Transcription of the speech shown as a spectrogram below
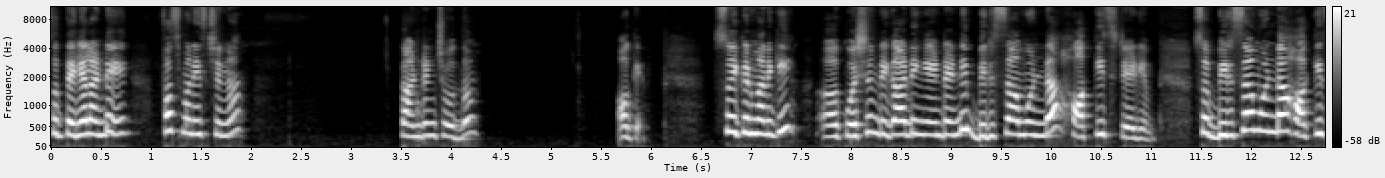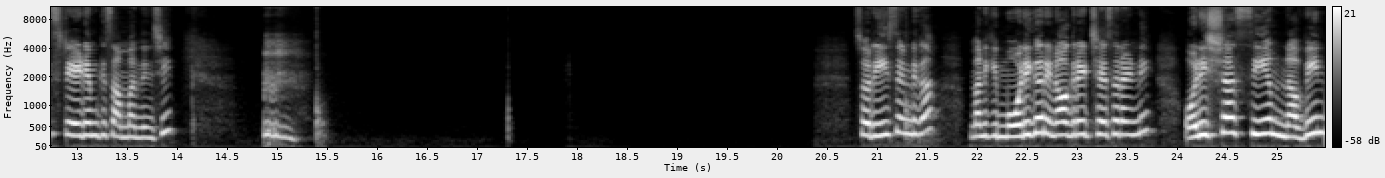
సో తెలియాలంటే ఫస్ట్ మన చిన్న కంటెంట్ చూద్దాం. ఓకే సో ఇక్కడ మనకి uh, క్వశ్చన్ రిగార్డింగ్ ఏంటండి? Birsa Munda hockey stadium so Birsa Munda hockey స్టేడియంకి సంబంధించి సో రీసెంట్గా మనకి మోడీ గారు ఇనాగ్రేట్ చేశారండి. ఒడిషా సీఎం నవీన్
